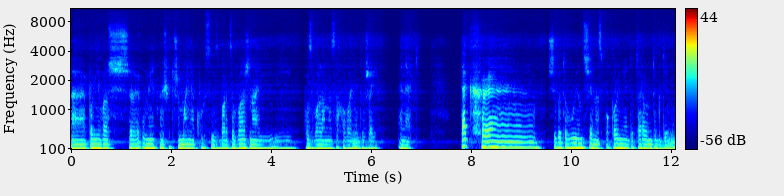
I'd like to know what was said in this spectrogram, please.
E, ponieważ e, umiejętność utrzymania kursu jest bardzo ważna i, i pozwala na zachowanie dużej energii. Tak przygotowując się na spokojnie dotarłem do Gdyni.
